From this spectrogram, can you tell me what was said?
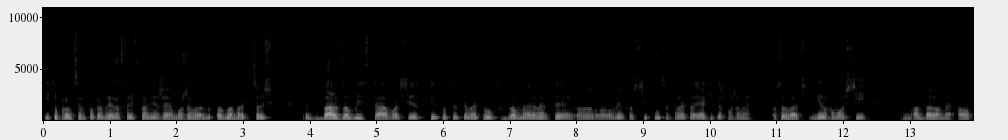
I tu producent pokazuje na swojej stronie, że możemy oglądać coś z bardzo bliska, właśnie z kilku centymetrów, drobne elementy o, o wielkości pół centymetra, jak i też możemy obserwować nieruchomości mm, oddalone o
